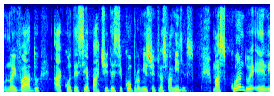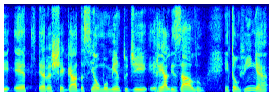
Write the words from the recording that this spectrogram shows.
O noivado acontecia a partir desse compromisso entre as famílias. Mas quando ele é, era chegado assim ao momento de realizá-lo, então vinha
